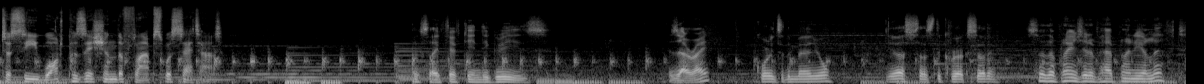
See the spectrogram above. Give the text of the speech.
to see what position the flaps were set at. Looks like 15 degrees. Is that right? According to the manual, yes, that's the correct setting. So the plane should have had plenty of lift.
